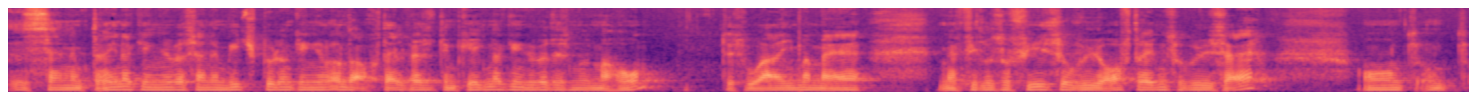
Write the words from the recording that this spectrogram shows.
seinem Trainer gegenüber, seinen Mitspielern gegenüber und auch teilweise dem Gegner gegenüber, das muss man haben. Das war auch immer meine, meine Philosophie, so wie ich auftreten, so wie ich sei. Und, und,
